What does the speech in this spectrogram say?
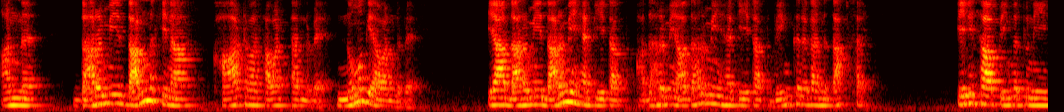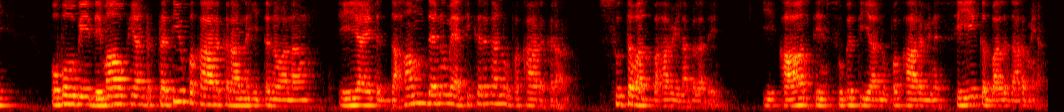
අන්න ධර්මය දන්න කෙනා කාටවත් රවට්ටන්න බෑ නොමග යවන්න බෑ. එයා ධර්මය ධර්මය හැටියටත් අධර්මය අධර්මය හැටියටත් වෙන් කරගන්න දක්සයි. එනිසා පිංහතුනී ඔබෝබේ දෙමවපියන්ට ප්‍රතිඋපකාර කරන්න හිතනවනං ඒ අයට දහම් දැනුම ඇතිකරගන්න උපකාර කරන්න. සුතවත් භාවය ලබලදේ. ඒ කාන්තෙන් සුගතියන් උපකාර වෙන සේක බල ධර්මයක්.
